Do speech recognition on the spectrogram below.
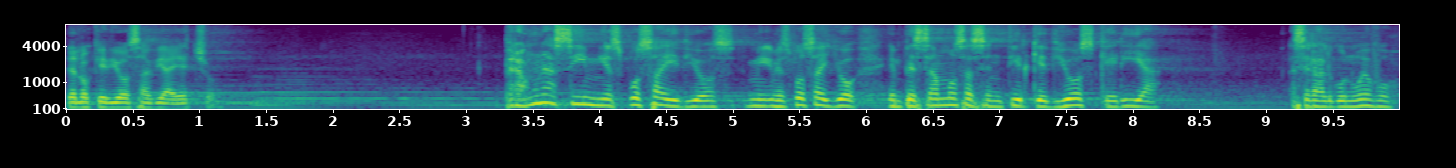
de lo que Dios había hecho. Aún así mi esposa y Dios, mi, esposa y yo empezamos a sentir que Dios quería hacer algo nuevo.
